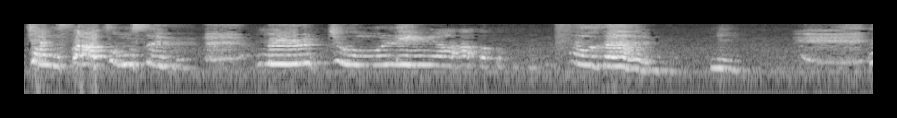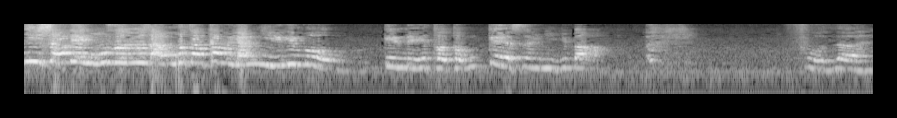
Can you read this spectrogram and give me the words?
江山中守满足了，夫人你，你晓得我是为啥我找高养你的么？给你托通告诉你吧，夫人。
